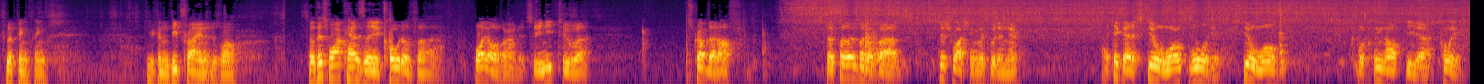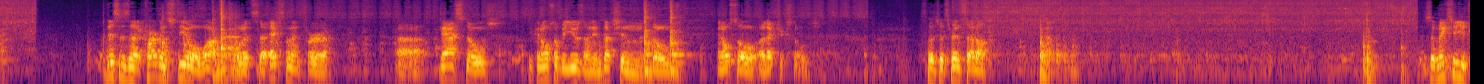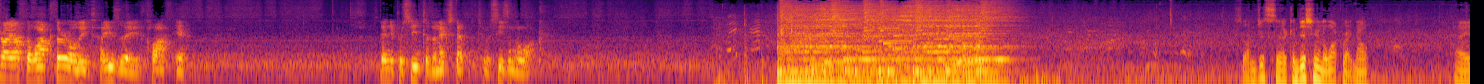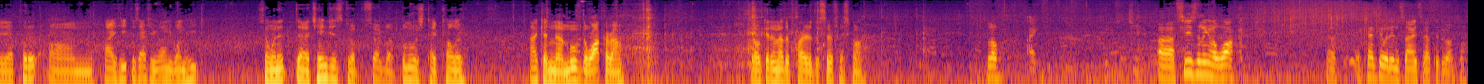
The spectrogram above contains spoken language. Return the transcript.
flipping things. You can deep fry in it as well. So this wok has a coat of uh, oil around it, so you need to uh, scrub that off. So put a little bit of uh, dishwashing liquid in there. I take a steel wool, here. Steel wool will clean off the uh, coating. This is a carbon steel wok, so it's uh, excellent for uh, gas stoves. It can also be used on induction stoves and also electric stoves. So just rinse that off. So make sure you dry off the wok thoroughly. I use a cloth here. Then you proceed to the next step to season the wok. So I'm just uh, conditioning the wok right now. I uh, put it on high heat. There's actually only one heat. So when it uh, changes to a sort of a bluish type color, I can uh, move the wok around. So I'll get another part of the surface going. Hello. Hi. Uh, seasoning the wok. Uh, I can't do it inside, so I have to do it outside.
